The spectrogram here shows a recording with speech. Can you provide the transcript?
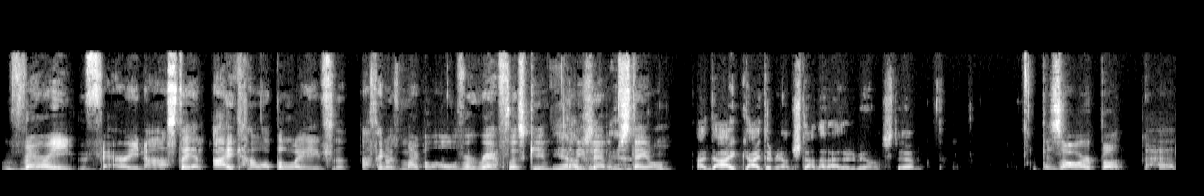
very, very nasty, and I cannot believe that. I think it was Michael Oliver ref this game. Yeah, that he let him yeah. stay on. I, I, I didn't really understand that either, to be honest. Yeah. Bizarre, but uh,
